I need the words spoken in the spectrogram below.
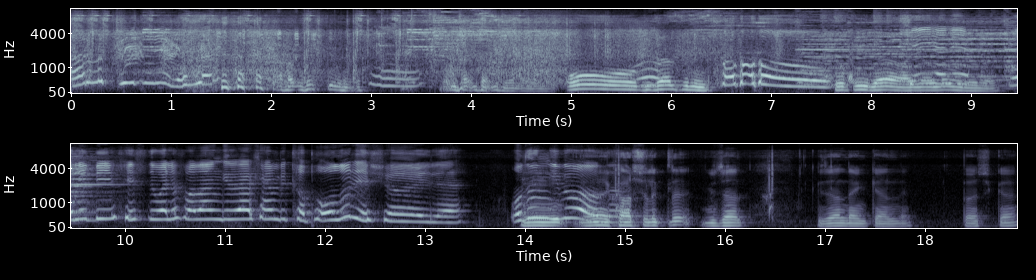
Armut gibi duruyor. Armut gibi. Oo güzel finish. Çok iyi ya. Şey yani böyle bir festivale falan girerken bir kapı olur ya şöyle. Onun gibi oldu. Evet, karşılıklı güzel. Güzel denk geldi. Başka?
